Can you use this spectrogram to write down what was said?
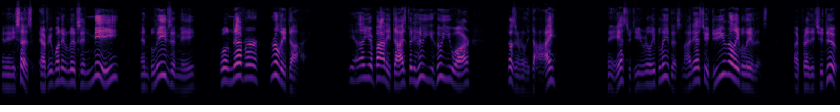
And then he says, Everyone who lives in me and believes in me will never really die. You know, your body dies, but who you, who you are doesn't really die. And he asked her, Do you really believe this? And I'd ask you, Do you really believe this? I pray that you do.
